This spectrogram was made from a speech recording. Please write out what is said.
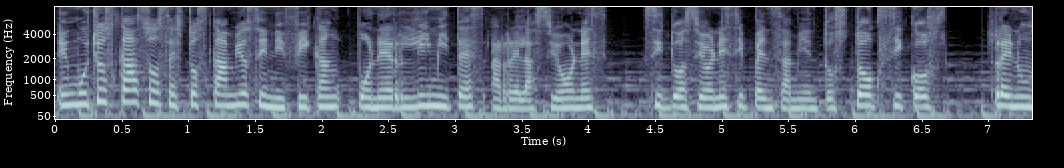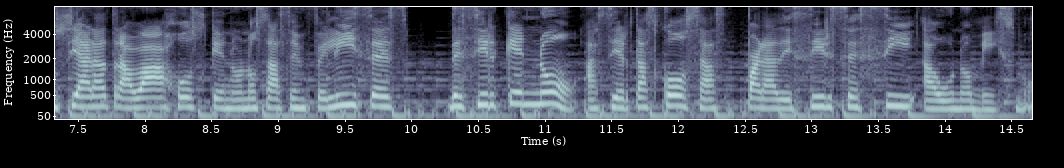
En muchos casos estos cambios significan poner límites a relaciones, situaciones y pensamientos tóxicos, renunciar a trabajos que no nos hacen felices, decir que no a ciertas cosas para decirse sí a uno mismo.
